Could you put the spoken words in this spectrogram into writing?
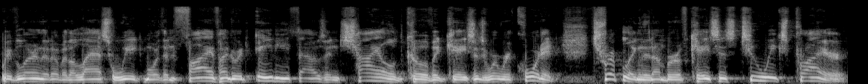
We've learned that over the last week, more than 580,000 child COVID cases were recorded, tripling the number of cases two weeks prior.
